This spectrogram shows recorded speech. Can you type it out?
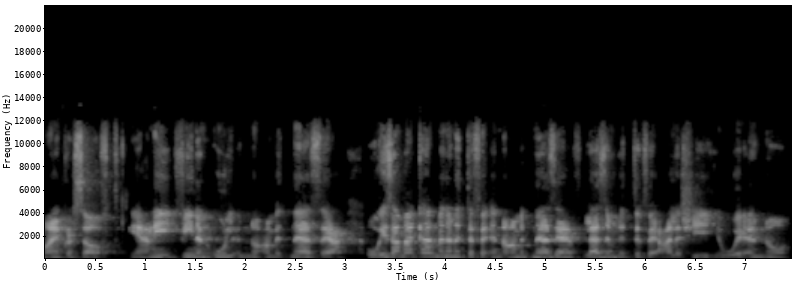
مايكروسوفت يعني فينا نقول إنه عم تنازع. وإذا ما كان بدنا نتفق إنه عم تنازع لازم نتفق على شيء هو إنه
